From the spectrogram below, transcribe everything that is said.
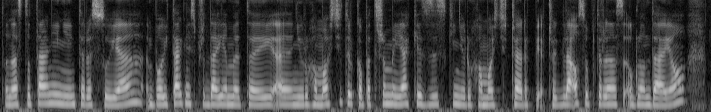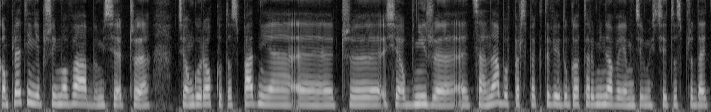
to nas totalnie nie interesuje, bo i tak nie sprzedajemy tej e, nieruchomości, tylko patrzymy, jakie zyski nieruchomość czerpie. Czyli dla osób, które nas oglądają, kompletnie nie przejmowałabym się, czy w ciągu roku to spadnie, e, czy się obniży e, cena, bo w perspektywie długoterminowej będziemy chcieli to sprzedać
